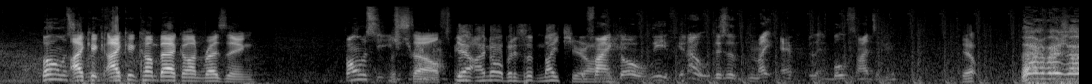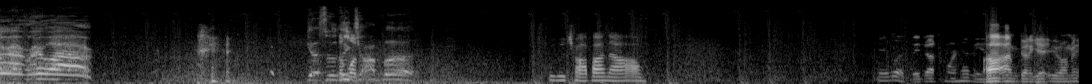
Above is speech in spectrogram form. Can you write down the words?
Bonus. I can I can come back on resing. Bonus. You With just ran stealth. yeah, I know, but it's a knight here. on Fine, go, leave. You know, there's a knight ev- on both sides of you. Yep. Enemies are everywhere. Guess who's Someone- chopper? To the chopper now. Hey, look, they dropped more heavy. Uh, I'm gonna get you on me.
